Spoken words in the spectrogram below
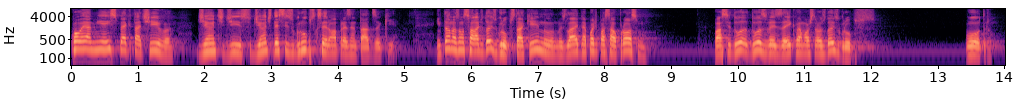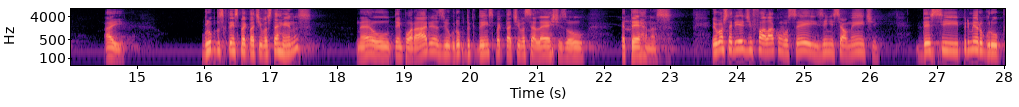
Qual é a minha expectativa diante disso, diante desses grupos que serão apresentados aqui? Então, nós vamos falar de dois grupos, está aqui no, no slide, né? pode passar o próximo? Passe duas, duas vezes aí que vai mostrar os dois grupos. O outro. Aí grupo dos que têm expectativas terrenas, né, ou temporárias, e o grupo do que tem expectativas celestes ou eternas. Eu gostaria de falar com vocês, inicialmente, desse primeiro grupo.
